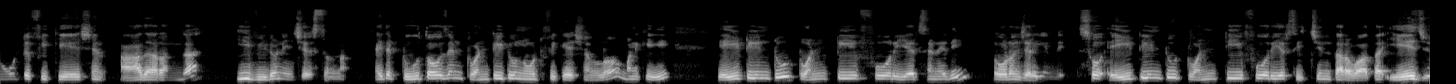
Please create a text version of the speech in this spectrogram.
నోటిఫికేషన్ ఆధారంగా ఈ వీడియో నేను చేస్తున్నా. అయితే టూ థౌజండ్ ట్వంటీ టూ నోటిఫికేషన్లో మనకి eighteen to twenty four years అనేది ఇవ్వడం జరిగింది. So eighteen to twenty four years ఇచ్చిన తర్వాత ఏజ్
